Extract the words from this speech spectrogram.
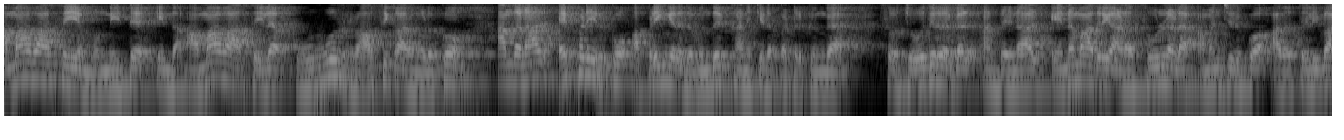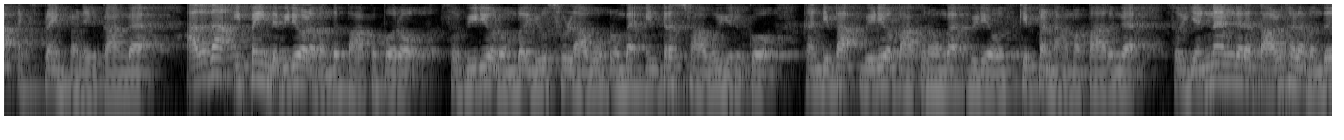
அமாவாசையை முன்னிட்டு இந்த அமாவாசையில் ஒவ்வொரு ராசிக்காரங்களுக்கும் அந்த நாள் எப்படி இருக்கும் அப்படிங்கிறது வந்து கணக்கிடப்பட்டிருக்குங்க. ஸோ ஜோதிடர்கள் அன்றைய நாள் என்ன மாதிரியான சூழ்நிலை அமைஞ்சிருக்கோ அதை தெளிவாக எக்ஸ்பிளைன் பண்ணியிருக்காங்க. அதை தான் இப்போ இந்த வீடியோவில் வந்து பார்க்க போகிறோம் ஸோ வீடியோ ரொம்ப யூஸ்ஃபுல்லாகவும் ரொம்ப இன்ட்ரெஸ்டாகவும் இருக்கும். கண்டிப்பாக வீடியோ பார்க்குறவங்க வீடியோவை ஸ்கிப் பண்ணாமல் பாருங்கள் ஸோ என்னங்கிற தாள்களை வந்து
